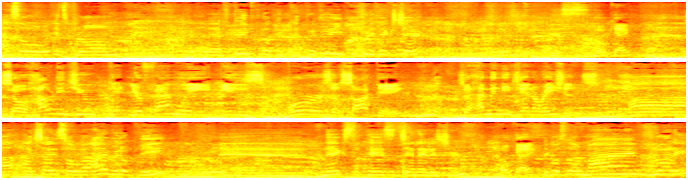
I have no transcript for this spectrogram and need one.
And so it's from uh, Fukui, uh, Fukui Prefecture. Yes. Okay. So, how did you get your family is brewers of sake? Yeah. So, how many generations? Uh, actually, so I will be uh, next 10th generation Okay. because my brewery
